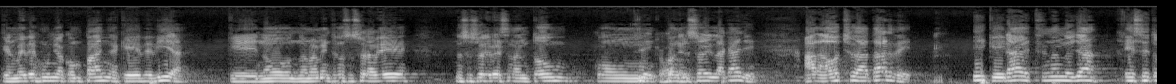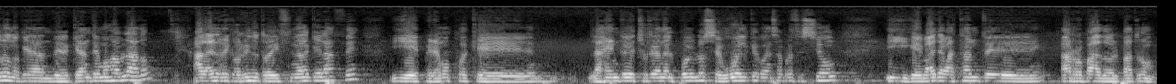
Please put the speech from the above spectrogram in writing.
que el mes de junio acompaña, que es de día, que no normalmente no se suele ver, no se suele ver San Antón con, con el sol en la calle, a las 8 de la tarde y que irá estrenando ya ese trono que, del que antes hemos hablado, hará el recorrido tradicional que él hace y esperemos pues que la gente de Churriana del pueblo se vuelque con esa procesión y que vaya bastante arropado el patrón.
